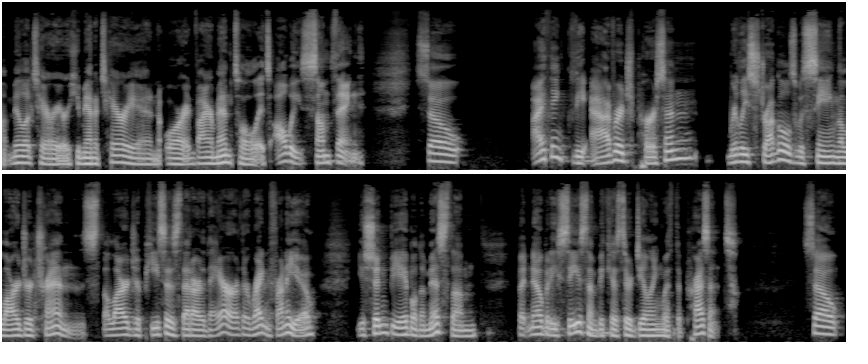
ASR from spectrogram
uh, military or humanitarian or environmental. It's always something. So I think the average person really struggles with seeing the larger trends, the larger pieces that are there. They're right in front of you. You shouldn't be able to miss them, but nobody sees them because they're dealing with the present. So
